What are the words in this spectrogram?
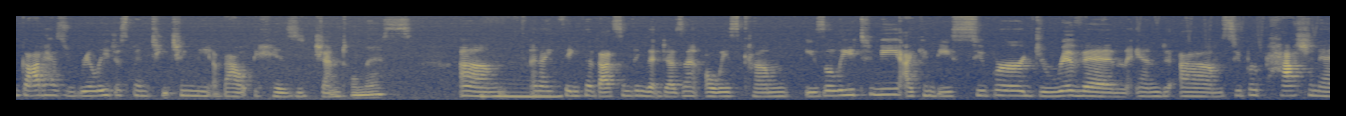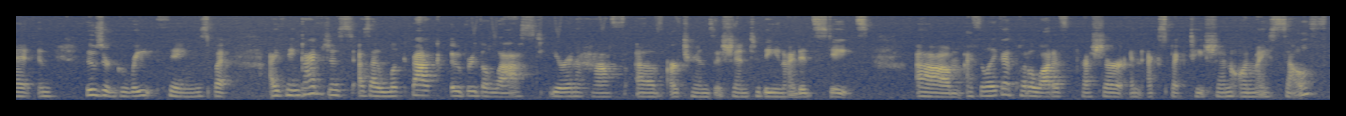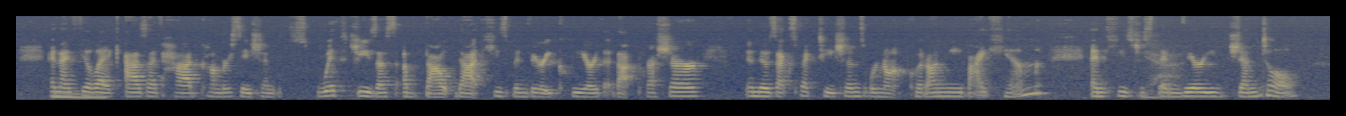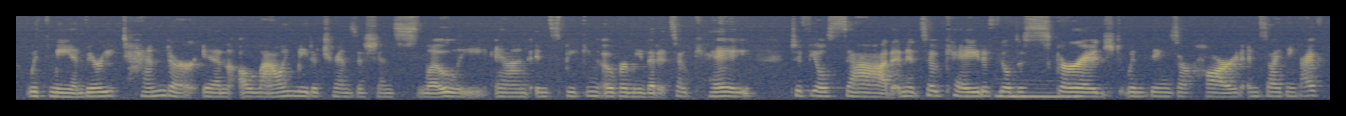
God has really just been teaching me about His gentleness. Um, mm. And I think that that's something that doesn't always come easily to me. I can be super driven and um, super passionate, and those are great things. But I think I've just, as I look back over the last year and a half of our transition to the United States, um, I feel like I put a lot of pressure and expectation on myself. And. I feel mm. like as I've had conversations with Jesus about that, he's been very clear that that pressure and those expectations were not put on me by him. And he's just yeah. been very gentle with me and very tender in allowing me to transition slowly and in speaking over me that it's okay to feel sad and it's okay to feel mm. discouraged when things are hard. And so I think I've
